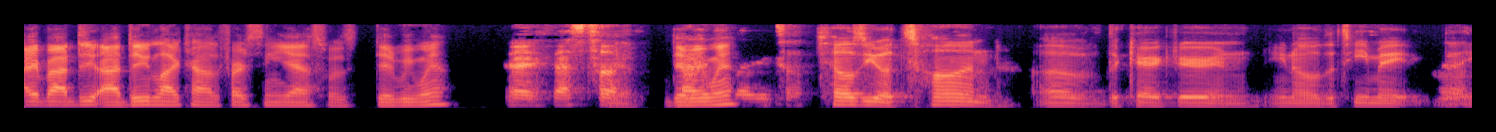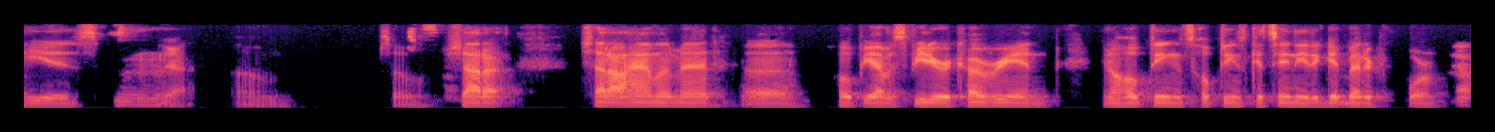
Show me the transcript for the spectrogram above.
Yeah. Hey, but I do I do like how the first thing he asked was, "Did we win? Hey, that's tough. Yeah. Did That we win?" Tells you a ton of the character and you know the teammate that he is. Mhm. Yeah. Um, so shout out, shout out Hamlin, man. Uh, hope you have a speedy recovery, and you know, hope things, hope things continue to get better for him. Yeah,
